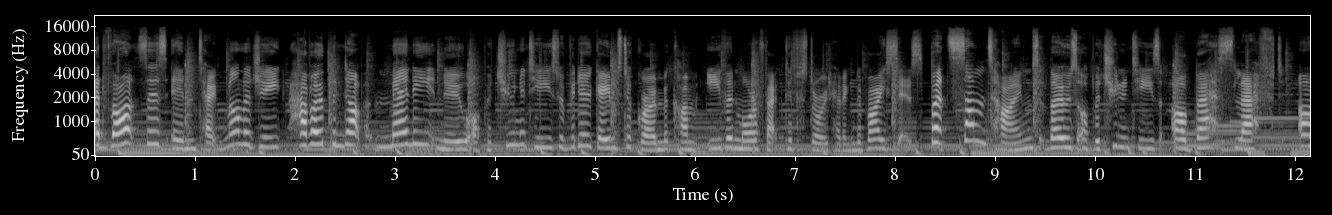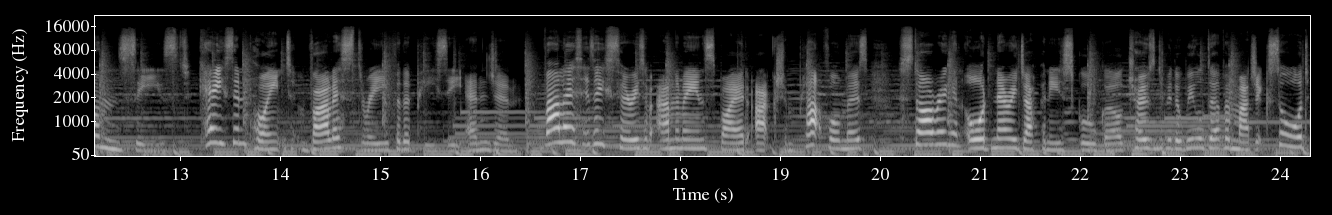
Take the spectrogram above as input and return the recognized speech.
Advances in technology have opened up many new opportunities for video games to grow and become even more effective storytelling devices. But sometimes those opportunities are best left unseized. Case in point, Valis 3 for the PC Engine. Valis is a series of anime inspired action platformers starring an ordinary Japanese schoolgirl chosen to be the wielder of a magic sword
